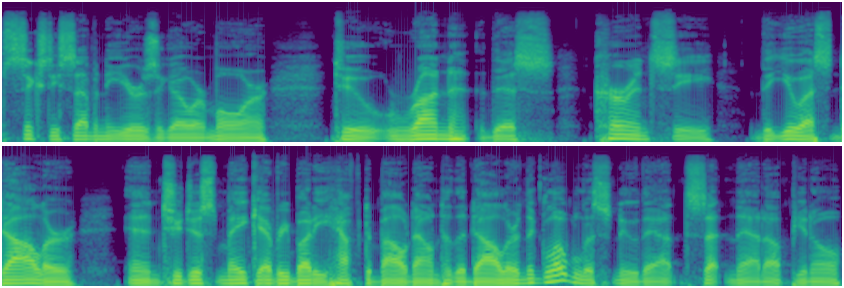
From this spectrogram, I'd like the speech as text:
60, 70 years ago or more, to run this currency, the U.S. dollar, and to just make everybody have to bow down to the dollar. And the globalists knew that, setting that up. You know,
